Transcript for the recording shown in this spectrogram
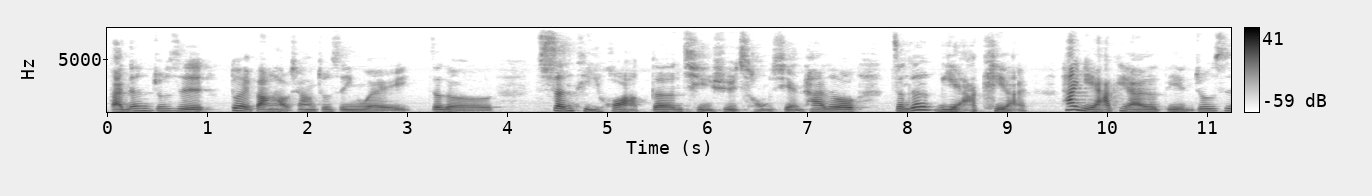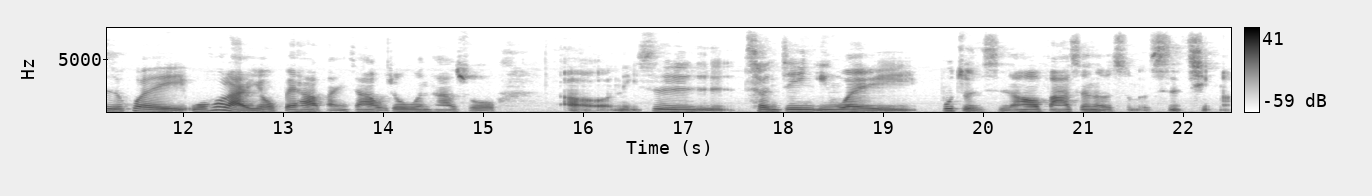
反正就是对方好像就是因为这个身体化跟情绪重现，他就整个牙起来。他牙起来的点就是会，我后来也有被他的反应下，我就问他说。呃，你是曾经因为不准时，然后发生了什么事情嘛？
